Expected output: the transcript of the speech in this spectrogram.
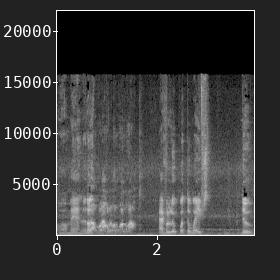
oh man. Have a look what the waves do.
